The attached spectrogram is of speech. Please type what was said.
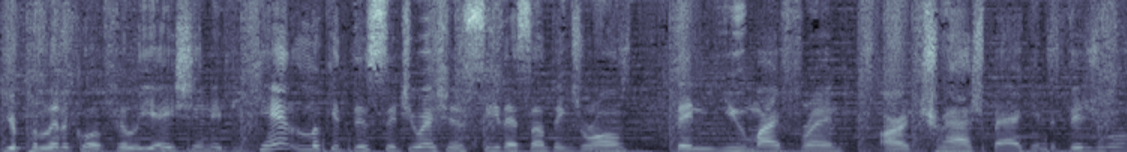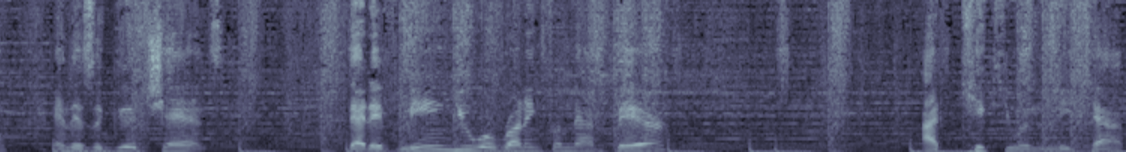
your political affiliation, if you can't look at this situation and see that something's wrong, then you, my friend, are a trash bag individual. And there's a good chance that if me and you were running from that bear, I'd kick you in the kneecap.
